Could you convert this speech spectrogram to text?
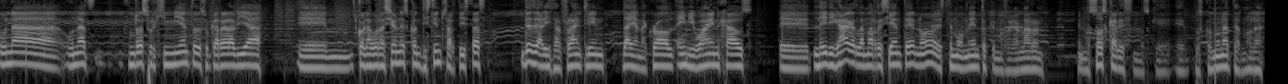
una, una, un resurgimiento de su carrera vía em, colaboraciones con distintos artistas, desde Aretha Franklin, Diana Krall, Amy Winehouse, eh, Lady Gaga es la más reciente, ¿no? Este momento que nos regalaron en los Oscars, en los que, eh, pues con una ternura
